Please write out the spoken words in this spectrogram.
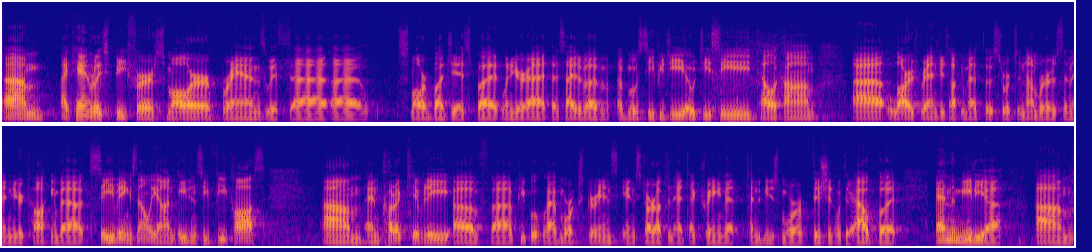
um, I can't really speak for smaller brands with uh, uh, smaller budgets, but when you're at the side of, of, most CPG, OTC, telecom, uh, large brands, you're talking about those sorts of numbers, and then you're talking about savings not only on agency fee costs, um, and productivity of uh, people who have more experience in startups and ad tech training that tend to be just more efficient with their output, and the media, um,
